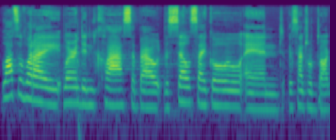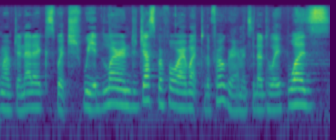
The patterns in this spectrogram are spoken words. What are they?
Lots of what I learned in class about the cell cycle and the central dogma of genetics, which we had learned just before I went to the program, incidentally, was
